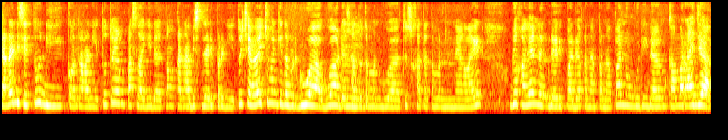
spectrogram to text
karena di situ di kontrakan itu tuh yang pas lagi datang kan abis dari pergi itu cewek cuma kita berdua. Gue ada satu teman gue terus kata temen yang lain udah kalian dar- daripada kenapa-napa nunggu di dalam kamar aja.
